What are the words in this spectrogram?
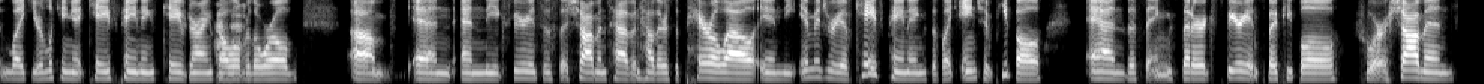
like you're looking at cave paintings cave drawings mm-hmm. all over the world um, and and the experiences that shamans have and how there's a parallel in the imagery of cave paintings of like ancient people and the things that are experienced by people who are shamans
